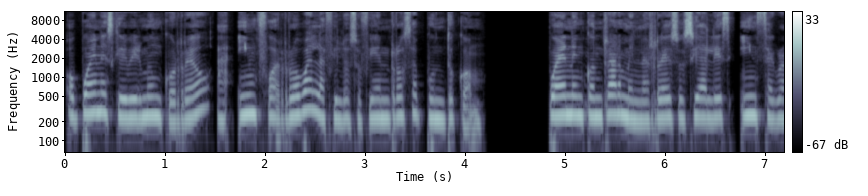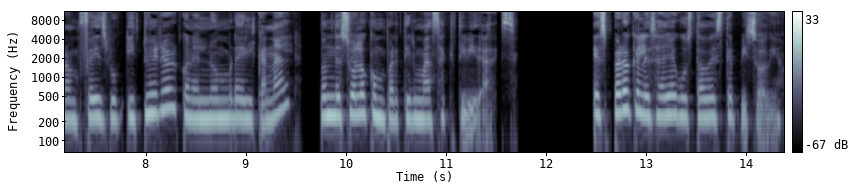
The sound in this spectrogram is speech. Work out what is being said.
o pueden escribirme un correo a info Pueden encontrarme en las redes sociales Instagram, Facebook y Twitter con el nombre del canal donde suelo compartir más actividades. Espero que les haya gustado este episodio.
